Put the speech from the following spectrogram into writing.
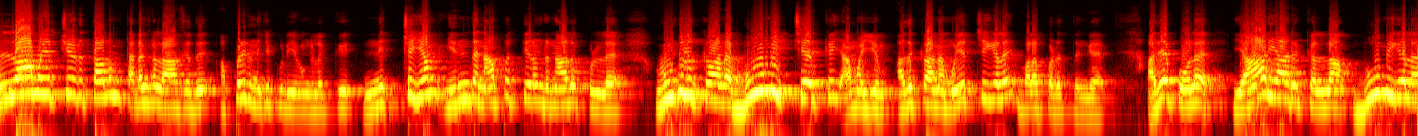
எல்லா முயற்சி எடுத்தாலும் தடங்கள் ஆகுது. அப்படி நினைக்கக்கூடியவங்களுக்கு நிச்சயம் இந்த நாற்பத்தி இரண்டு நாளுக்குள்ள உங்களுக்கான பூமி சேர்க்கை அமையும். அதுக்கான முயற்சிகளை பலப்படுத்துங்க. அதே போல யார் யாருக்கெல்லாம் பூமிகளை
